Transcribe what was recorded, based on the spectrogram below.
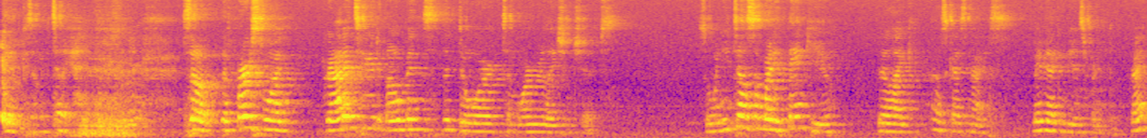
Good, because I'm going to tell you. so, the first one Gratitude opens the door to more relationships. So when you tell somebody thank you, they're like, oh, this guy's nice. Maybe I can be his friend, right?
